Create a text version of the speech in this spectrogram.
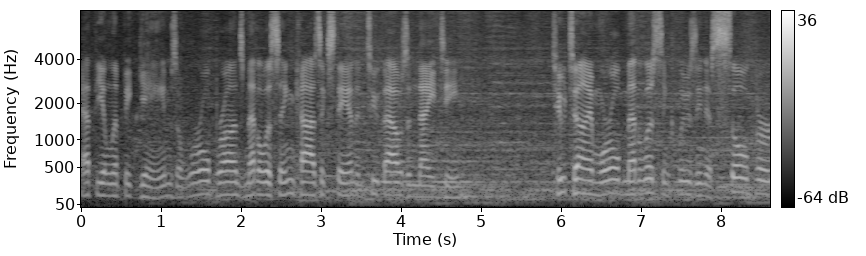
at the Olympic Games, a world bronze medalist in Kazakhstan in 2019. Two-time world medalist, including a silver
